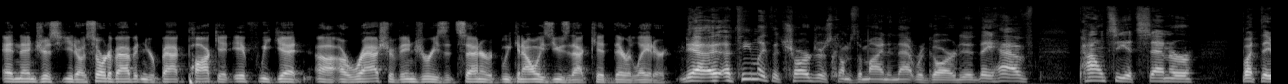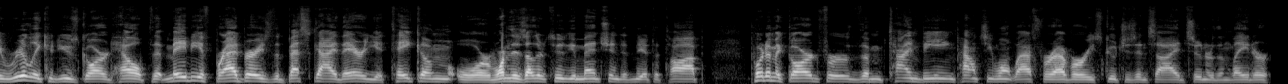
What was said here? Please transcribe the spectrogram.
and then just, you know, sort of have it in your back pocket. If we get uh, a rash of injuries at center, we can always use that kid there later. Yeah, a, team like the Chargers comes to mind in that regard. They have Pouncey at center but they really could use guard help. That maybe if Bradbury's the best guy there, you take him, or one of those other two you mentioned at the top put him at guard for the time being. Pouncey won't last forever. He scooches inside sooner than later.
